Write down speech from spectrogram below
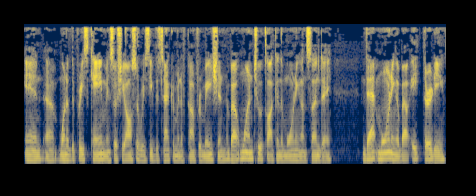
and uh, one of the priests came, and so she also received the sacrament of confirmation about one, two o'clock in the morning on Sunday. That morning, about 8:30,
